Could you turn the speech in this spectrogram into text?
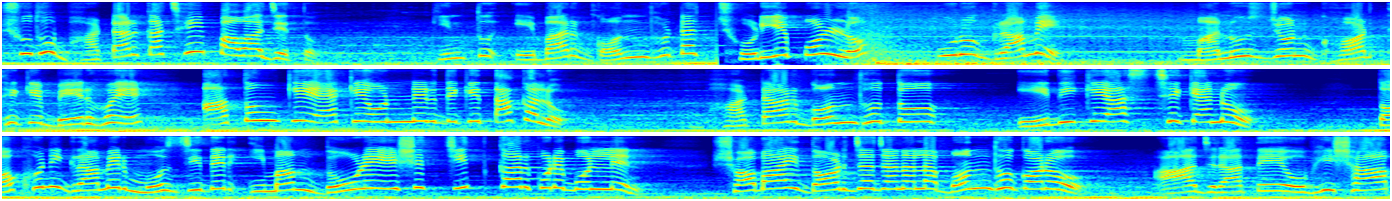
শুধু ভাটার কাছেই পাওয়া যেত। কিন্তু এবার গন্ধটা ছড়িয়ে পড়ল পুরো গ্রামে। মানুষজন ঘর থেকে বের হয়ে আতঙ্কে একে অন্যের দিকে তাকালো। ভাটার গন্ধ তো এদিকে আসছে কেন? তখনই গ্রামের মসজিদের ইমাম দৌড়ে এসে চিৎকার করে বললেন, সবাই দরজা জানালা বন্ধ করো। আজ রাতে অভিশাপ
